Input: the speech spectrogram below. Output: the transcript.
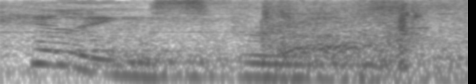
Killing spree.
